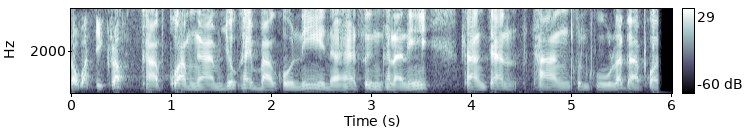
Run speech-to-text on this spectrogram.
สวัสดีครับครับความงามยกให้บาโคนี่นะฮะซึ่งขณะนี้ทางจันทางคุณครูระดาพร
